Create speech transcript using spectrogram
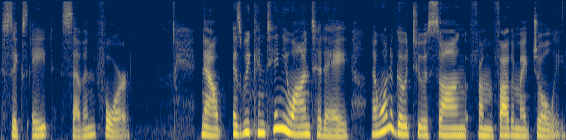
6874. Now, as we continue on today, I want to go to a song from Father Mike Joly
